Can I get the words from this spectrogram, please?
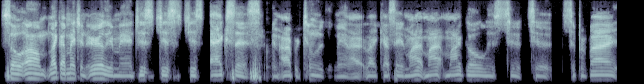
So um like I mentioned earlier, man, just just just access and opportunity, man. I like I said, my my my goal is to to to provide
